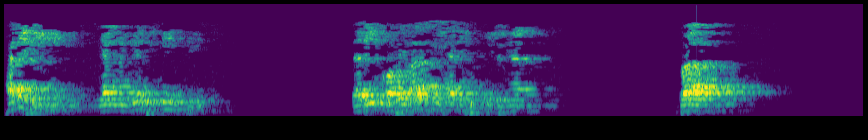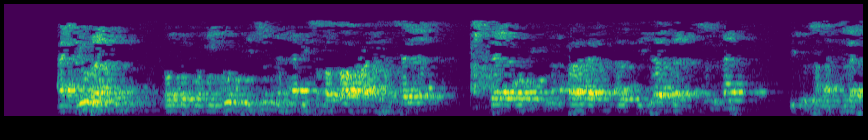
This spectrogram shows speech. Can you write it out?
Hadis ini yang menjadi inti dari korelasi hadis ini dengan anjuran untuk mengikuti sunnah Nabi Sallallahu Alaihi Wasallam dan komitmen terhadap Alkitab dan Sunnah itu sangat jelas.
